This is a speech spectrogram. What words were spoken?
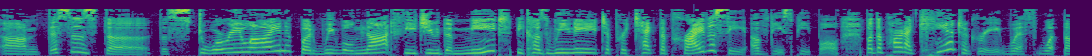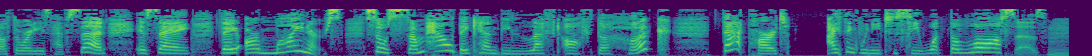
um, this is the the storyline but we will not feed you the meat because we need to protect the privacy of these people but the part I can't agree with what the authorities have said is saying they are minors. So somehow they can be left off the hook. That part, I think we need to see what the law says. Mm.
